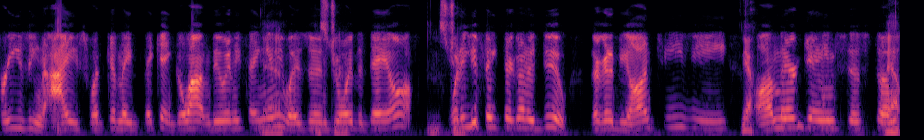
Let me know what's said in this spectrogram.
freezing ice, what can they? They can't go out and do anything Yeah, anyways to enjoy the day off. What true. do you think they're going to do? They're going to be on TV, Yeah. on their game systems. Yep.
